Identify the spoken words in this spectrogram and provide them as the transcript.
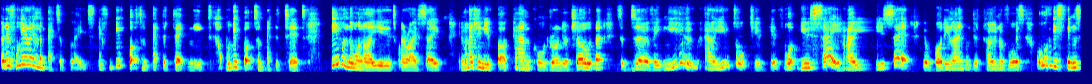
But if we're in a better place, if we've got some better techniques, we've got some better tips, even the one I use where I say, imagine you've got a camcorder on your shoulder, it's observing you, how you talk to your kids, what you say, how you say it, your body language, your tone of voice, all these things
